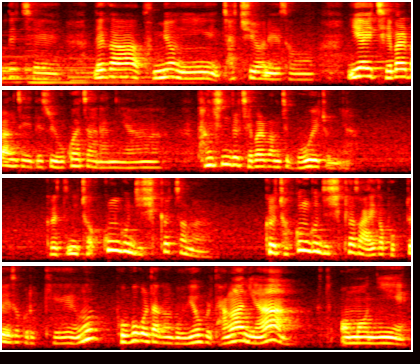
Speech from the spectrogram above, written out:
도대체 내가 분명히 자치위원회에서 이 아이 재발 방지에 대해서 요구하지 않았냐. 당신들 재발 방지 뭐 해줬냐. 그랬더니 접근금지 시켰잖아요. 그래 접근금지 시켜서 아이가 복도에서 그렇게 어? 보복을 당하고 위협을 당하냐. 어머니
